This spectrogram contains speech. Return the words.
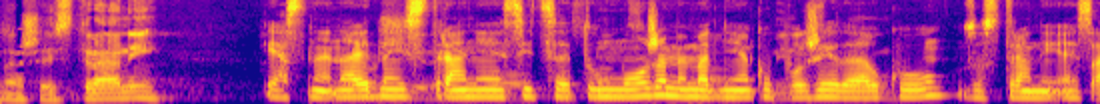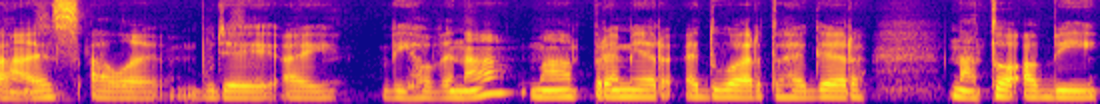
našej strany. Jasné, na jednej strane síce tu môžeme mať nejakú požiadavku zo strany SAS, ale bude jej aj vyhovená. Má premiér Eduard Heger na to, aby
